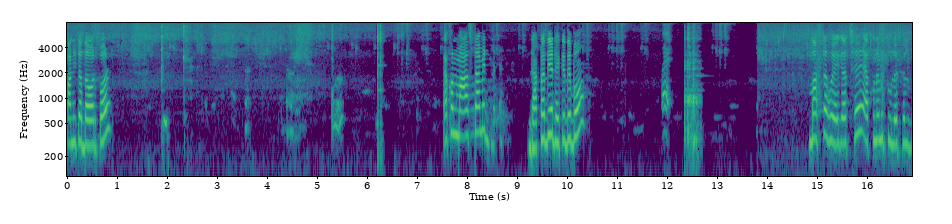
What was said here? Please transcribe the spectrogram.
পানিটা দেওয়ার পর। এখন মাছটা আমি ঢাকনা দিয়ে ঢেকে দেব। মাছটা হয়ে গেছে, এখন আমি তুলে ফেলব।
